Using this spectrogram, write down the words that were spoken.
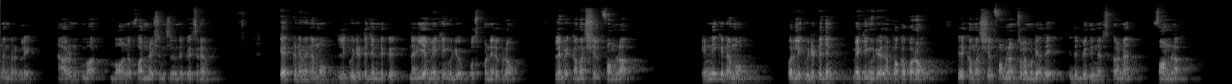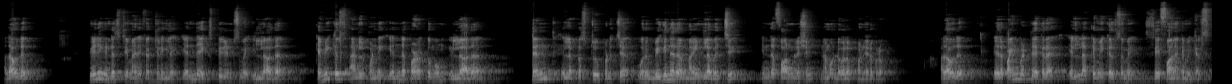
வணக்கம் நண்பர்களே. நான் அருண்குமார் பானு ஃபார்முலேஷன்ஸ்லேருந்து பேசுகிறேன் ஏற்கனவே நம்ம லிக்விட் டிட்டர்ஜென்ட்டுக்கு நிறைய மேக்கிங் வீடியோ போஸ்ட் பண்ணியிருக்கிறோம் எல்லாமே கமர்ஷியல் ஃபார்முலா இன்றைக்கி நம்ம ஒரு லிக்விட் டிட்டர்ஜென்ட் மேக்கிங் வீடியோ தான் பார்க்க போகிறோம் இது கமர்ஷியல் ஃபார்முலான்னு சொல்ல முடியாது. இது பிகினர்ஸ்க்கான ஃபார்முலா அதாவது கிளீனிங் இண்டஸ்ட்ரி மேனுஃபேக்சரிங்கில் எந்த எக்ஸ்பீரியன்ஸுமே இல்லாத கெமிக்கல்ஸ் ஹேண்டில் பண்ணி எந்த பழக்கமும் இல்லாத டென்த் இல்லை ப்ளஸ் டூ படித்த ஒரு பிகினரை மைண்டில் வச்சு இந்த ஃபார்முலேஷன் நம்ம டெவலப் பண்ணியிருக்கிறோம். அதாவது இதில் பயன்படுத்தியிருக்கிற எல்லா கெமிக்கல்ஸுமே சேஃபான கெமிக்கல்ஸ்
